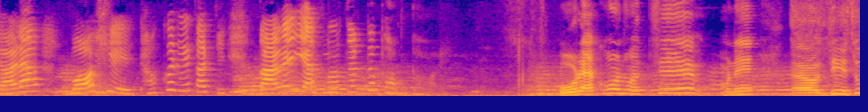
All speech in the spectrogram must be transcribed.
যারা বসে ঠাকুরের কাছে তারাই একমাত্র ভক্ত। ওর এখন হচ্ছে মানে যেহেতু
